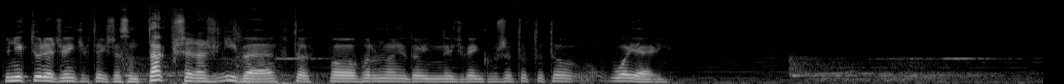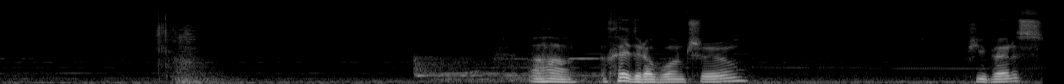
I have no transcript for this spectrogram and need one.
Tu niektóre dźwięki w tej grze są tak przeraźliwe w to, w po porównaniu do innych dźwięków, że to, to, to, ojej. Aha, Hydro włączył. Shivers.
